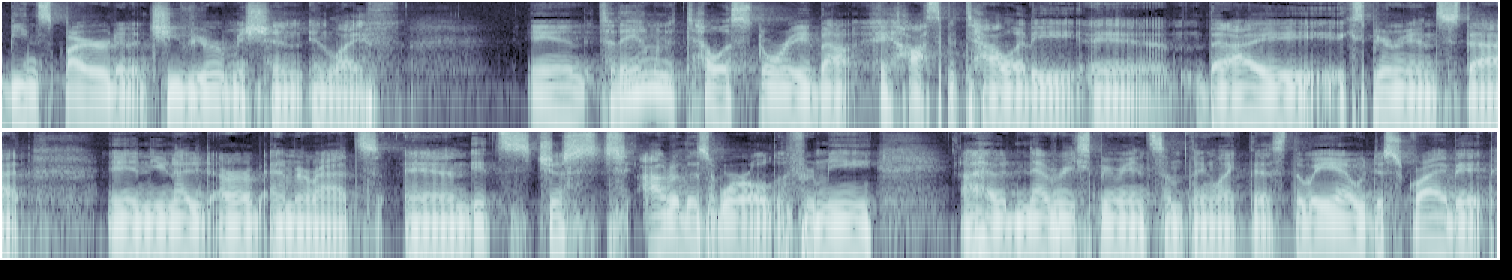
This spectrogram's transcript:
be inspired and achieve your mission in life. And today I'm going to tell a story about a hospitality uh, that I experienced that in the United Arab Emirates, and it's just out of this world. For me, I have never experienced something like this. The way I would describe it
